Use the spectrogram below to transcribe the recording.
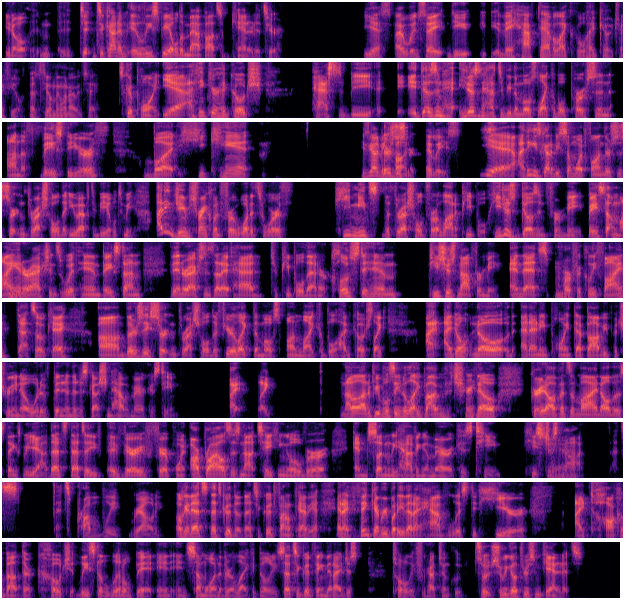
you know, to, to kind of at least be able to map out some candidates here? Yes, I would say do you they have to have a likable head coach, I feel. That's the only one I would say. It's a good point. Yeah, I think your head coach has to be it doesn't ha- he doesn't have to be the most likable person on the face of the earth but he can't he's got to be fun certain, at least. yeah i think he's got to be somewhat fun. There's a certain threshold that you have to be able to meet. I think james franklin for what it's worth he meets the threshold for a lot of people. He just doesn't for me. Based on my mm-hmm. interactions with him based on the interactions that i've had to people that are close to him he's just not for me and that's mm-hmm. perfectly fine. That's okay um, there's a certain threshold. If you're like the most unlikable head coach, like I, I don't know at any point that Bobby Petrino would have been in the discussion to have America's team. I like not a lot of people seem to like Bobby Petrino, great offensive mind, all those things. But yeah, that's that's a, a very fair point. Art Briles is not taking over and suddenly having America's team. He's just yeah. not. That's that's probably reality. Okay, that's that's good though. That's a good final caveat. And I think everybody that I have listed here I talk about their coach at least a little bit in in somewhat of their likability. So that's a good thing that I just totally forgot to include. So should we go through some candidates?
